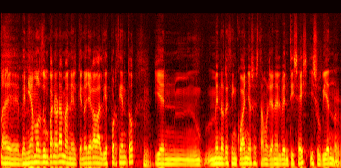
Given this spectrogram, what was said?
Eh, veníamos de un panorama en el que no llegaba al 10% hmm. y en menos de 5 años estamos ya en el 26% y subiendo. Hmm.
